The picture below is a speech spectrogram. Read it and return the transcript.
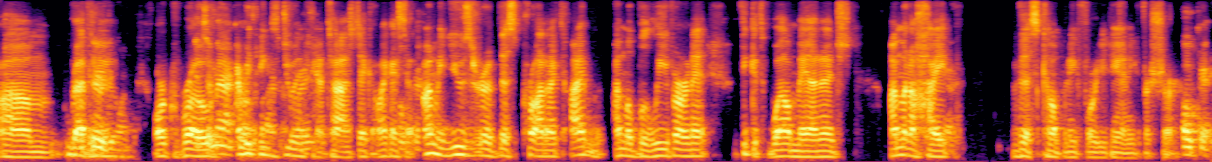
um, revenue or growth. Everything's doing right? fantastic. Like I said, okay. I'm a user of this product. I'm I'm a believer in it. I think it's well managed. I'm going to hype okay. this company for you, Danny, for sure. Okay,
